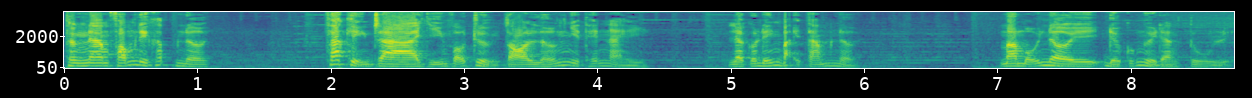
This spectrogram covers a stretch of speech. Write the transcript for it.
Thần Nam phóng đi khắp nơi, phát hiện ra diễn võ trường to lớn như thế này là có đến 7-8 nơi, mà mỗi nơi đều có người đang tu luyện.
